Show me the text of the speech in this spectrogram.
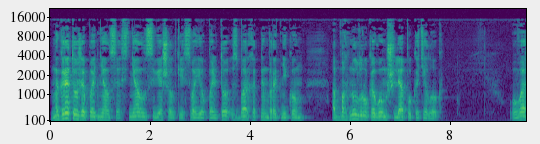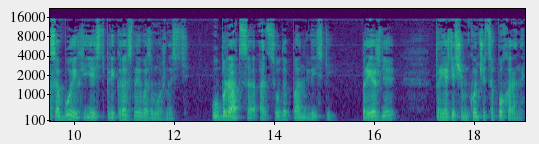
Мегре тоже поднялся, снял с вешалки свое пальто с бархатным воротником, обмахнул рукавом шляпу-котелок. У вас обоих есть прекрасная возможность убраться отсюда по-английски, прежде, прежде чем кончатся похороны.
